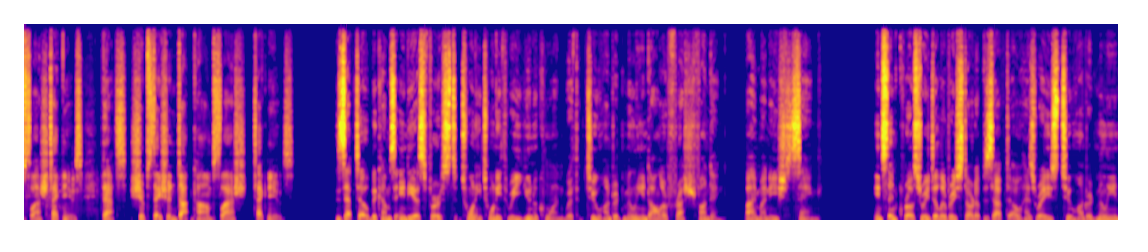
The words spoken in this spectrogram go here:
slash technews. That's shipstation.com slash technews. Zepto becomes India's first 2023 unicorn with $200 million fresh funding by Manish Singh. Instant grocery delivery startup Zepto has raised $200 million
